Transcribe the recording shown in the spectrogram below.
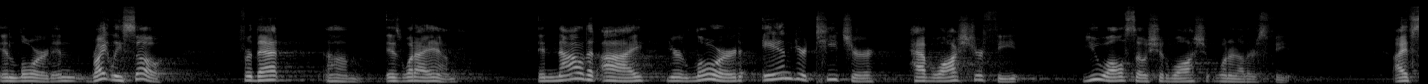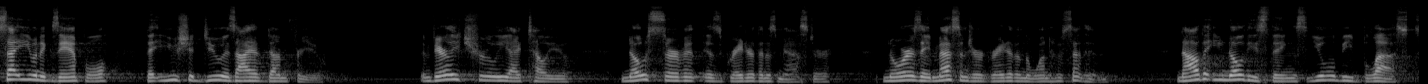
and Lord, and rightly so, for that um, is what I am. And now that I, your Lord and your teacher, have washed your feet, you also should wash one another's feet. I have set you an example that you should do as I have done for you. And verily, truly, I tell you, no servant is greater than his master, nor is a messenger greater than the one who sent him. Now that you know these things, you will be blessed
